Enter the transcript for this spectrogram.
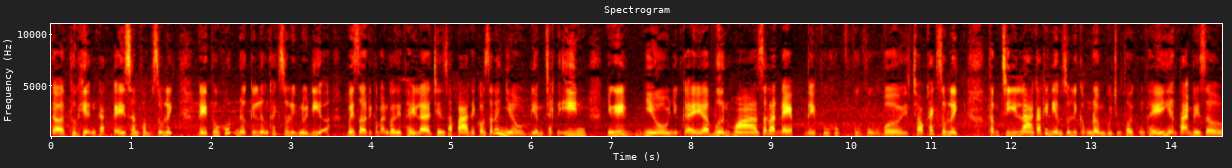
ờ, thực hiện các cái sản phẩm du lịch để thu hút được cái lượng khách du lịch nội địa. Bây giờ thì các bạn có thể thấy là trên Sapa thì có rất là nhiều điểm check-in, những cái nhiều những cái vườn hoa rất là đẹp để phục vụ phục vụ với cho khách du lịch. Thậm chí là các cái điểm du lịch cộng đồng của chúng tôi cũng thấy hiện tại bây giờ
